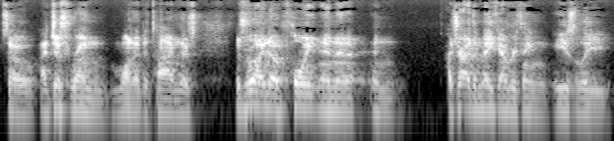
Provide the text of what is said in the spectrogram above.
so I just run one at a time. There's there's really no point in it, and I tried to make everything easily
